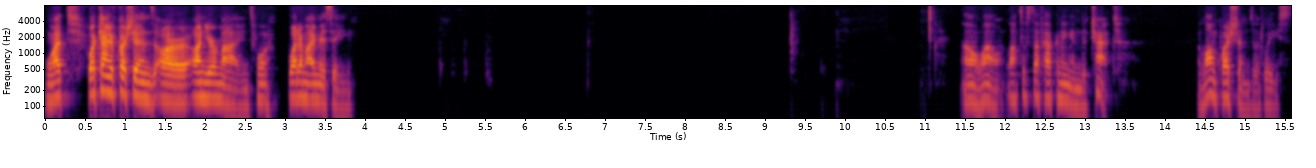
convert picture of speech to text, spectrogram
What, what kind of questions are on your mind? What, what am I missing? Oh, wow. Lots of stuff happening in the chat. Long questions, at least.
